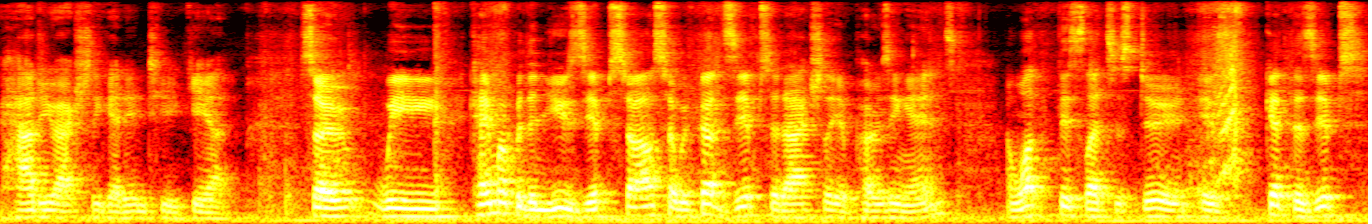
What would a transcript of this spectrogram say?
how do you actually get into your gear? So we came up with a new zip style. So we've got zips at actually opposing ends. And what this lets us do is get the zips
